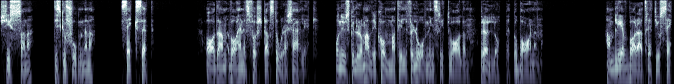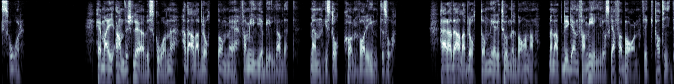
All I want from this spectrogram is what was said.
kyssarna, diskussionerna, sexet. Adam var hennes första stora kärlek. Och nu skulle de aldrig komma till förlovningsritualen, bröllopet och barnen. Han blev bara 36 år. Hemma i Anderslöv i Skåne hade alla bråttom med familjebildandet. Men i Stockholm var det inte så. Här hade alla bråttom ner i tunnelbanan, men att bygga en familj och skaffa barn fick ta tid.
